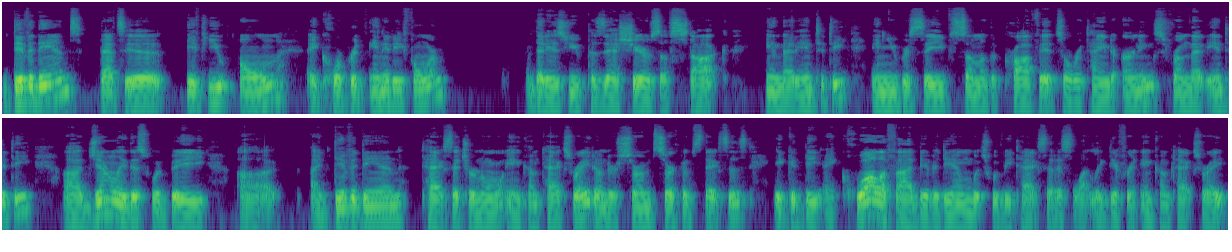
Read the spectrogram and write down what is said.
dividends, that's it. If you own a corporate entity form, that is, you possess shares of stock in that entity and you receive some of the profits or retained earnings from that entity. Uh, generally, this would be uh, a dividend tax at your normal income tax rate. Under some circumstances, it could be a qualified dividend, which would be taxed at a slightly different income tax rate.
